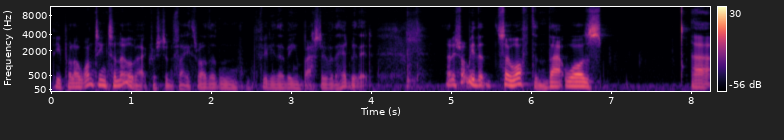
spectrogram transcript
people are wanting to know about Christian faith rather than feeling they're being bashed over the head with it? And it struck me that so often that was uh,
